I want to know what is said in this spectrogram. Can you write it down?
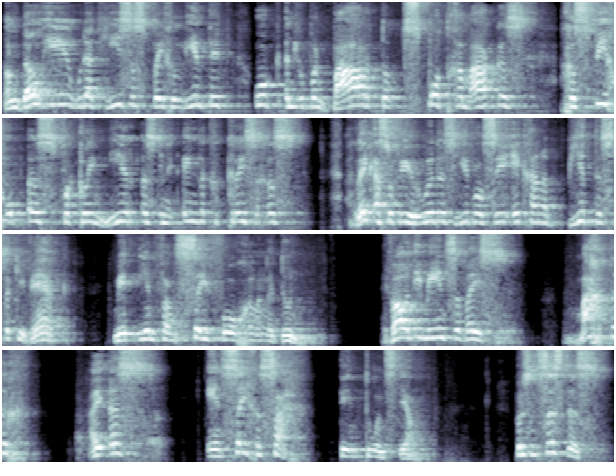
Onthou u hoe dat Jesus by geleentheid ook in die openbaar tot spot gemaak is gespieg op is, verkleineer is en uiteindelik gekruisig is. Lyk asof Herodes hier wil sê ek gaan 'n beter stukkie werk met een van sy volgelinge doen. Hy wou die mense wys magtig hy is en sy gesag tentoonstel. Broers en susters,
